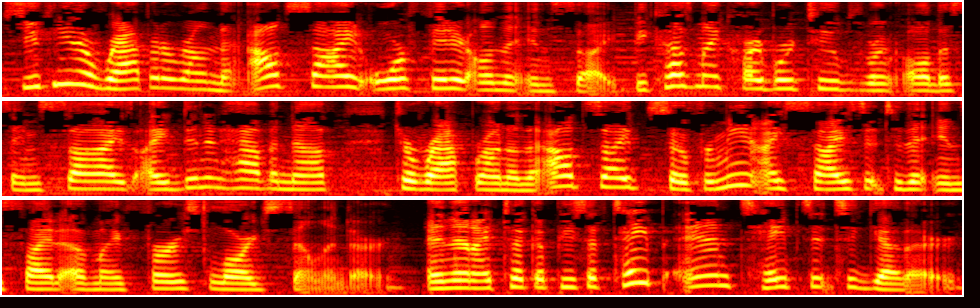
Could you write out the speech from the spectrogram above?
So you can either wrap it around the outside or fit it on the inside. Because my cardboard tubes weren't all the same size, I didn't have enough to wrap around on the outside. So for me, I sized it to the inside of my first large cylinder. And then I took a piece of tape and taped it together.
